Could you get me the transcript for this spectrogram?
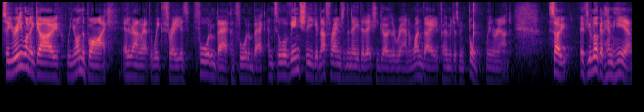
So you really want to go, when you're on the bike at around about the week three, is forward and back and forward and back until eventually you get enough range in the knee that it actually goes around. And one day for him it just went boom, went around. So if you look at him here,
